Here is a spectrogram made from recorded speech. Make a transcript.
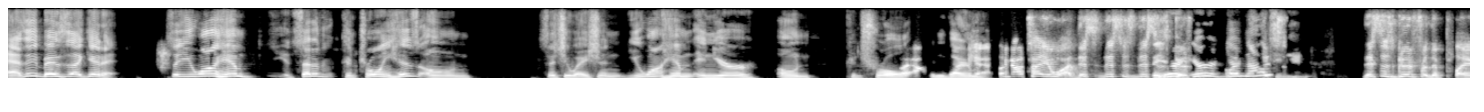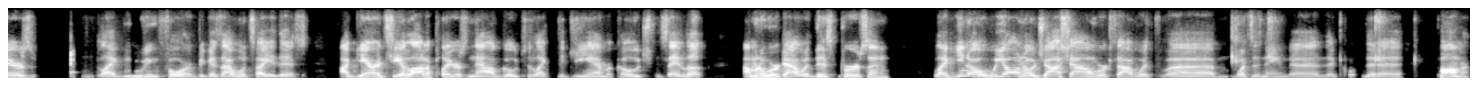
As a business, I get it. So you want him instead of controlling his own situation, you want him in your own control Like, environment. Yeah, like I'll tell you what. This this is this So is you're good. you're you're not. This, this is good for the players, like moving forward. Because I will tell you this: I guarantee a lot of players now go to like the GM or coach and say, "Look, I'm going to work out with this person." Like you know, we all know Josh Allen works out with uh, what's his name, uh, the the Palmer,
